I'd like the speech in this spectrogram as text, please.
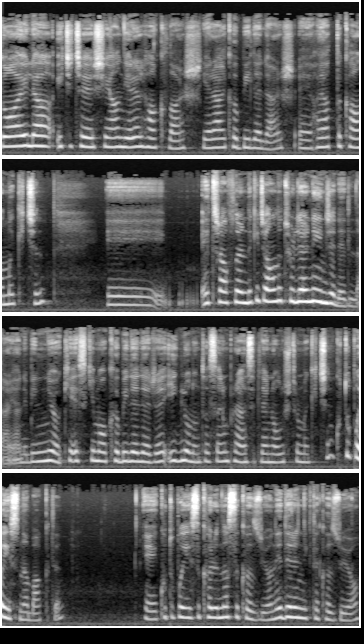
Doğayla iç içe yaşayan yerel halklar, yerel kabileler e, hayatta kalmak için e, etraflarındaki canlı türlerini incelediler. Yani biliniyor ki Eskimo kabileleri iglo'nun tasarım prensiplerini oluşturmak için kutup ayısına baktı. E, kutup ayısı karı nasıl kazıyor, ne derinlikte kazıyor,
